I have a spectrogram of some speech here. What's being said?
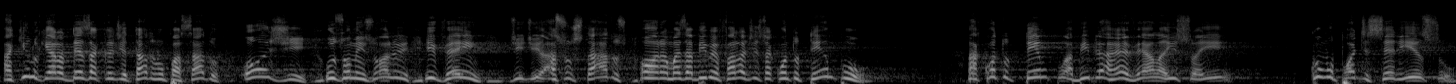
aquilo que era desacreditado no passado, hoje os homens olham e veem de, de, assustados. Ora, mas a Bíblia fala disso há quanto tempo? Há quanto tempo a Bíblia revela isso aí? Como pode ser isso?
